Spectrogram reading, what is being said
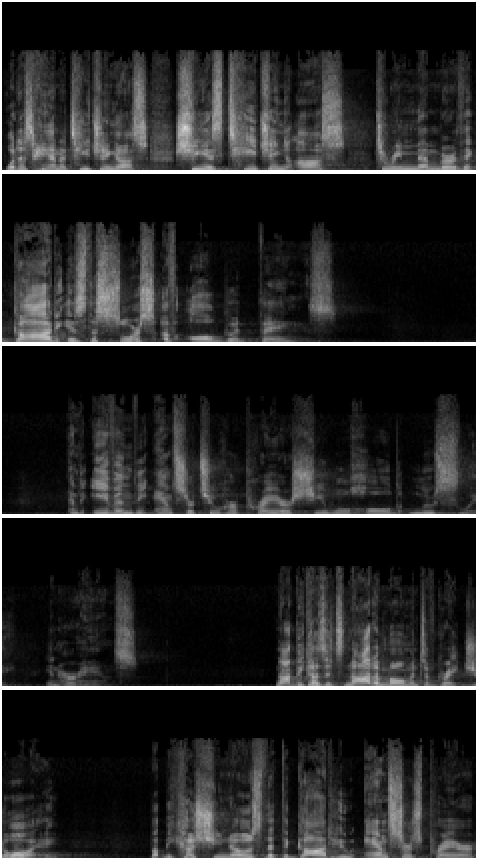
What is Hannah teaching us? She is teaching us to remember that God is the source of all good things. And even the answer to her prayer, she will hold loosely in her hands. Not because it's not a moment of great joy, but because she knows that the God who answers prayer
